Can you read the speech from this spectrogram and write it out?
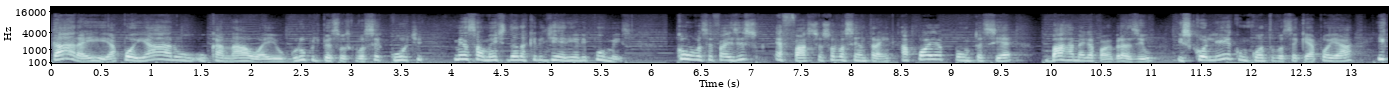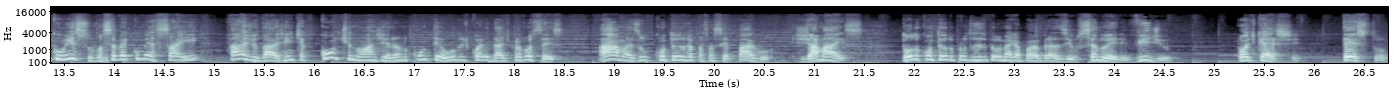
dar aí, apoiar o, o canal, aí, o grupo de pessoas que você curte, mensalmente dando aquele dinheirinho ali por mês. Como você faz isso? É fácil, é só você entrar em apoia.se barra Megapower Brasil, escolher com quanto você quer apoiar e com isso você vai começar aí a ajudar a gente a continuar gerando conteúdo de qualidade para vocês. Ah, mas o conteúdo vai passar a ser pago? Jamais! Todo o conteúdo produzido pelo Megapower Brasil, sendo ele vídeo, podcast, texto,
